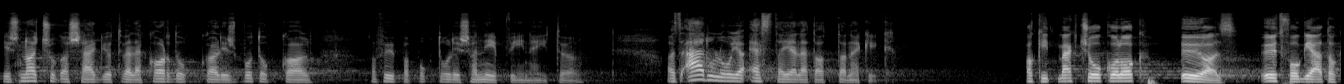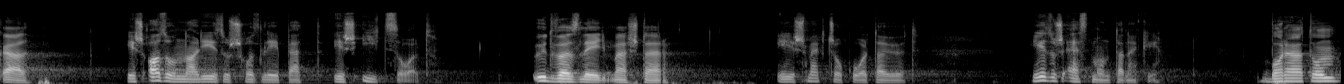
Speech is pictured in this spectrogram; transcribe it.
és nagy sogaság jött vele kardokkal és botokkal a főpapoktól és a népvéneitől. Az árulója ezt a jelet adta nekik. Akit megcsókolok, ő az, őt fogjátok el. És azonnal Jézushoz lépett, és így szólt. Üdvözlégy, mester! És megcsókolta őt. Jézus ezt mondta neki. Barátom,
